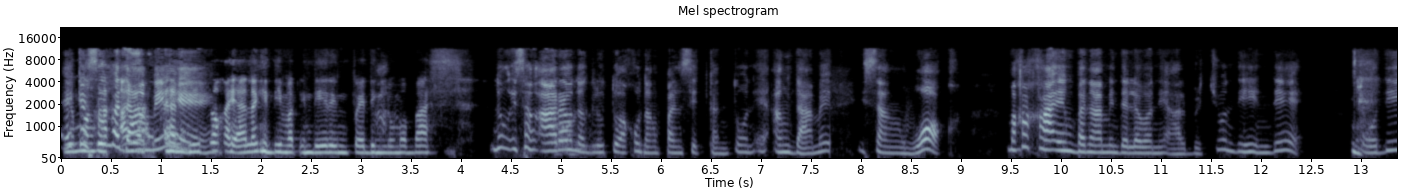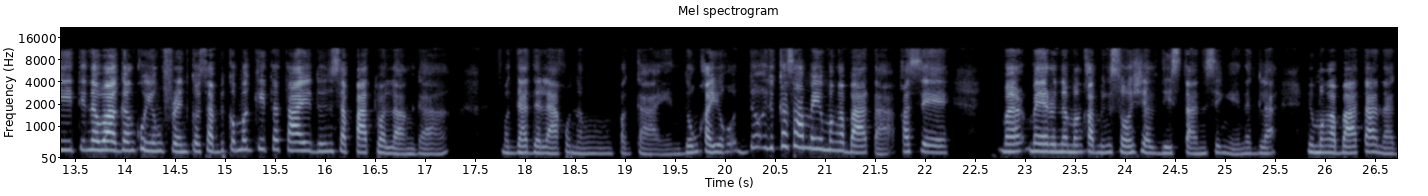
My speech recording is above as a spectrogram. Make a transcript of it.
Eh yung kasi mga madami eh. Andito, kaya lang hindi, mat, hindi rin pwedeng lumabas. Nung isang araw, Oo. nagluto ako ng pansit canton. Eh, ang dami. Isang wok. Makakain ba namin dalawa ni Albert yun? Di hindi. O di tinawagan ko yung friend ko. Sabi ko, magkita tayo dun sa Patwalanga. Magdadala ako ng pagkain. Doon kayo, doon, kasama yung mga bata. Kasi ma- mayroon naman kaming social distancing eh. Nagla, yung mga bata, nag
